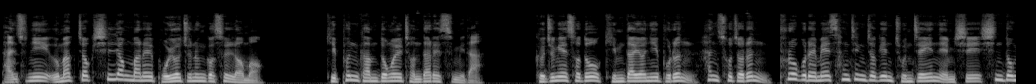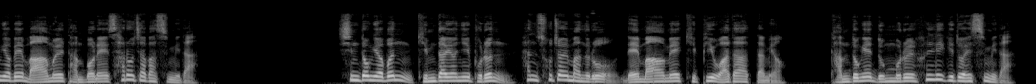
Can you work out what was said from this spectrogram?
단순히 음악적 실력만을 보여주는 것을 넘어 깊은 감동을 전달했습니다. 그 중에서도 김다연이 부른 한 소절은 프로그램의 상징적인 존재인 MC 신동엽의 마음을 단번에 사로잡았습니다. 신동엽은 김다연이 부른 한 소절만으로 내 마음에 깊이 와닿았다며 감동의 눈물을 흘리기도 했습니다.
